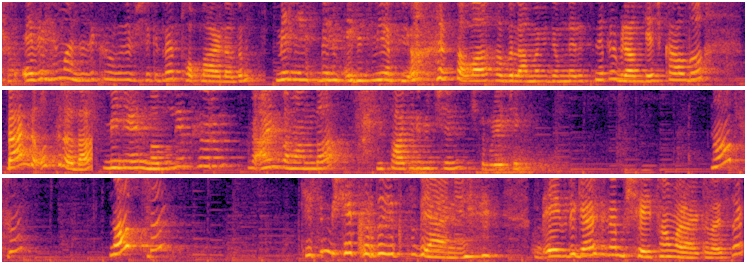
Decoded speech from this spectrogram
Evi hemencecik hızlıca bir şekilde toparladım. Melih benim editimi yapıyor. Sabah hazırlanma videomun editini yapıyor. Biraz geç kaldı. Ben de o sırada Melih'e noodle yapıyorum ve aynı zamanda misafirim için işte buraya çek... Ne yaptın? Ne yaptın? Kesin bir şey kırdı yıktı yani. Evde gerçekten bir şeytan var arkadaşlar.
